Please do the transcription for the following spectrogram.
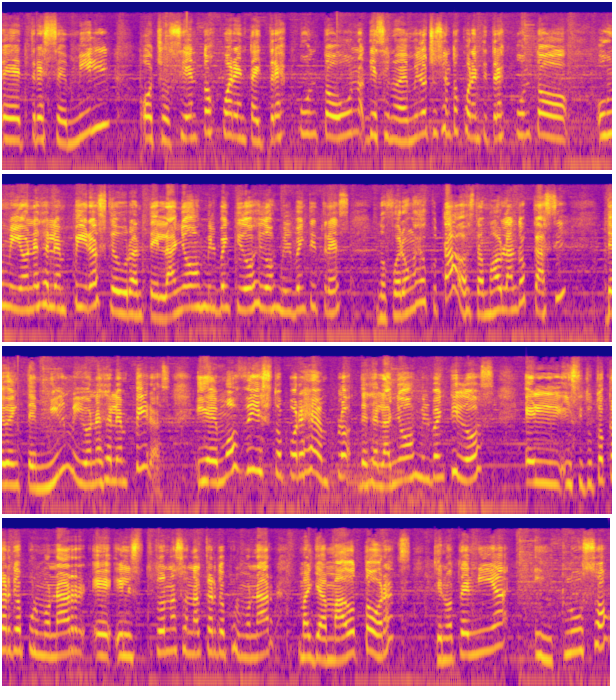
eh, 13.843.1, 19.843.1 un millones de lempiras que durante el año 2022 y 2023 no fueron ejecutados. Estamos hablando casi de 20 mil millones de lempiras. Y hemos visto, por ejemplo, desde el año 2022, el Instituto Cardiopulmonar, eh, el Instituto Nacional Cardiopulmonar, mal llamado Tórax, que no tenía incluso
